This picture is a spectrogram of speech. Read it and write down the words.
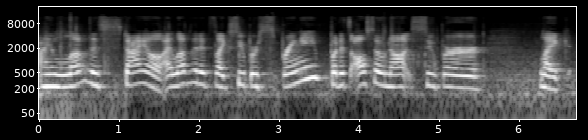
I love this style. I love that it's like super springy, but it's also not super like,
